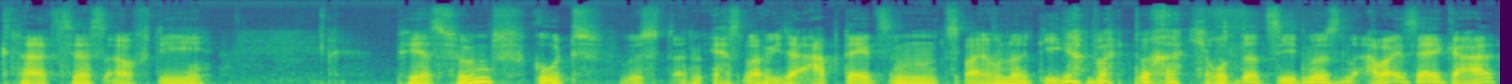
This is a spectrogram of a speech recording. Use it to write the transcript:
knallst das auf die PS5. Gut, wirst dann erstmal wieder Updates im 200 Gigabyte Bereich runterziehen müssen, aber ist ja egal.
